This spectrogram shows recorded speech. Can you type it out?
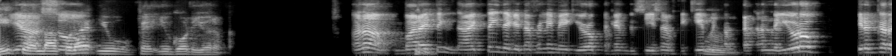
eighth Yeah, வந்தா so- கூட you you go to Europe. அதான் but I think I think they can definitely make Europe again this season if they keep it Hmm. up. But அந்த யூரோப் இருக்கிற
